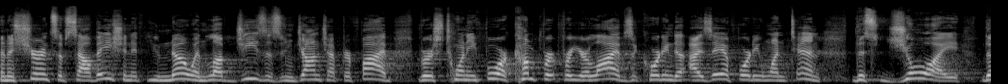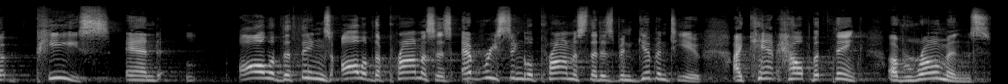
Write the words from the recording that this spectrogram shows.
an assurance of salvation if you know and love Jesus in John chapter 5, verse 24, comfort for your lives according to Isaiah 41:10, this joy, the peace and all of the things, all of the promises, every single promise that has been given to you. I can't help but think of Romans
